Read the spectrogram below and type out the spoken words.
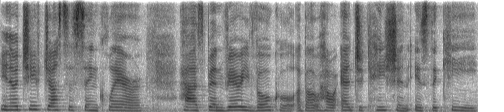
You know, Chief Justice Sinclair has been very vocal about how education is the key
